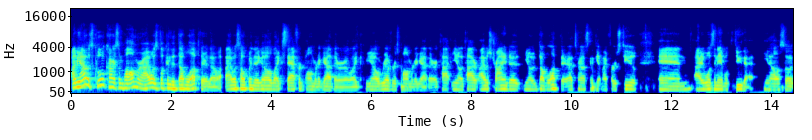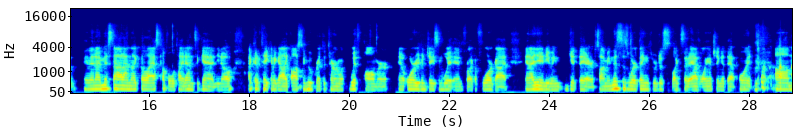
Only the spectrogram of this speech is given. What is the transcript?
I mean, I was cool, Carson Palmer. I was looking to double up there, though. I was hoping to go like Stafford Palmer together, or like you know Rivers Palmer together, or Ty, you know Ty. I was trying to you know double up there. That's when I was going to get my first two, and I wasn't able to do that. You know, so and then I missed out on like the last couple of tight ends again. You know, I could have taken a guy like Austin Hooper at the turn with with Palmer, you know, or even Jason Witten for like a floor guy, and I didn't even get there. So I mean, this is where things were just like I said, avalanching at that point. Um,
